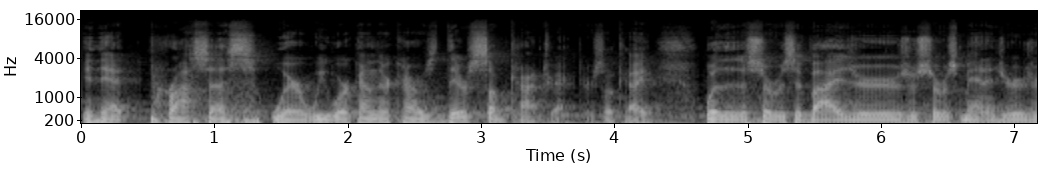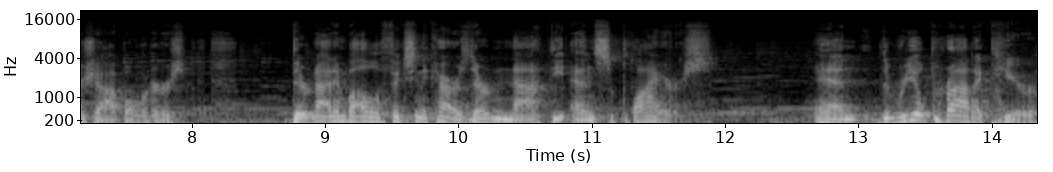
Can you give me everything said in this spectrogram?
in that process where we work on their cars, they're subcontractors, okay? Whether they're service advisors or service managers or shop owners, they're not involved with fixing the cars. They're not the end suppliers. And the real product here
